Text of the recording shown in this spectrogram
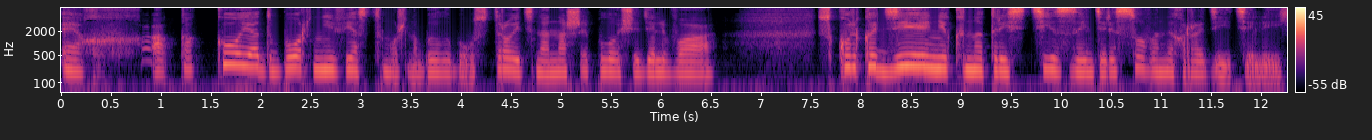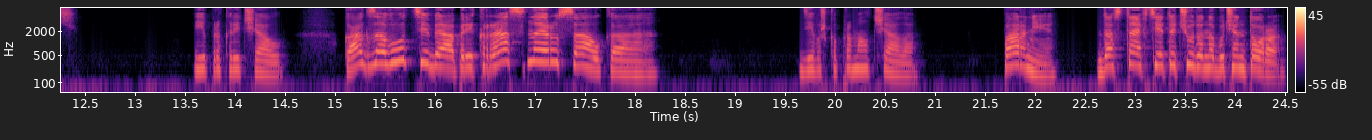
Эх, а какой отбор невест можно было бы устроить на нашей площади льва! Сколько денег натрясти заинтересованных родителей!» И прокричал. «Как зовут тебя, прекрасная русалка?» Девушка промолчала. «Парни, доставьте это чудо на Бучентора!»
